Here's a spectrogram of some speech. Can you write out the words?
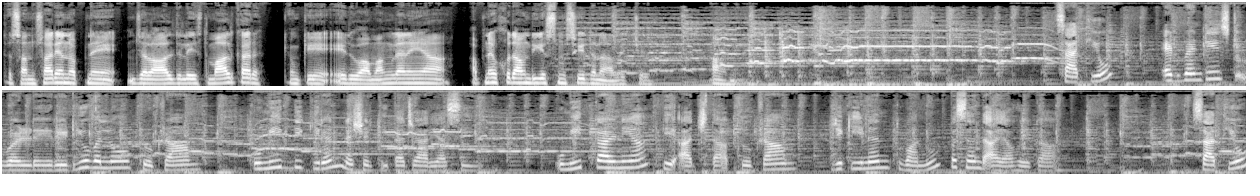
ਤੇ ਸਾਨੂੰ ਸਾਰਿਆਂ ਨੂੰ ਆਪਣੇ ਜਲਾਲ ਦੇ ਲਈ ਇਸਤੇਮਾਲ ਕਰ, ਕਿਉਂਕਿ ਇਹ ਦੁਆ ਮੰਗ ਲੈਨੇ ਆ ਆਪਣੇ ਖੁਦਾਵੰਦ ਦੀ ਮਸੀਹ ਦੇ ਨਾਮ ਵਿੱਚ। ਆਮੀਨ। ਸਾਥਿਓ, ਐਡਵੈਂਟਿਸਟ ਵਰਲਡ ਰੇਡੀਓ ਵੱਲੋਂ ਪ੍ਰੋਗਰਾਮ ਉਮੀਦ ਦੀ ਕਿਰਨ ਨਸ਼ਰ ਕੀਤਾ ਜਾ ਰਿਹਾ ਸੀ। ਉਮੀਦ ਕਰਨੇ ਆ ਕਿ ਅੱਜ ਦਾ ਪ੍ਰੋਗਰਾਮ ਯਕੀਨਨ ਤੁਹਾਨੂੰ ਪਸੰਦ ਆਇਆ ਹੋਵੇਗਾ। ਸਾਥਿਓ,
